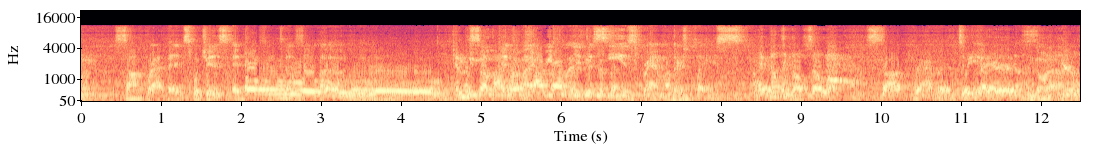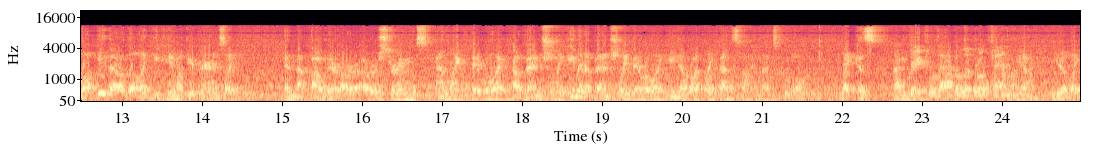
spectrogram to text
point? Sauk Rapids, which is adjacent to St. Cloud. Oh. In the We sub, moved I into know my Sauk recently Rapids deceased grandmother's place. if nothing else though, like Sauk Rapids. to be Yeah, fair, nothing going on. you're lucky though that like you came out to your parents like in the outer outer outer strings and like they were like eventually even eventually they were like you know what like that's fine that's cool like because I'm grateful to have a liberal family. you know you're like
